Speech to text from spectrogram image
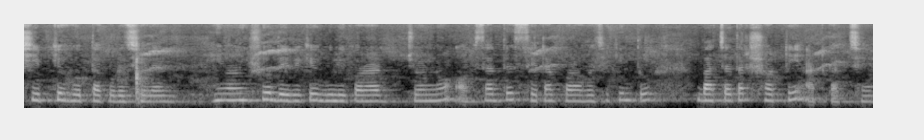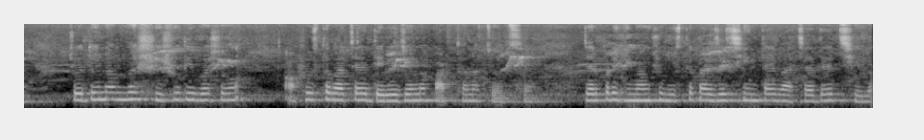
শিবকে হত্যা করেছিলেন। হিমাংশু দেবীকে গুলি করার জন্য অফিসারদের সেট আপ করা হয়েছে, কিন্তু বাচ্চা তার শটটি আটকাচ্ছে। চোদ্দোই নভেম্বর শিশু দিবস এবং অসুস্থ বাচ্চারা দেবীর জন্য প্রার্থনা চলছে, যার পরে হিমাংশু বুঝতে পারে যে ছিনতাই বাচ্চাদের ছিল।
